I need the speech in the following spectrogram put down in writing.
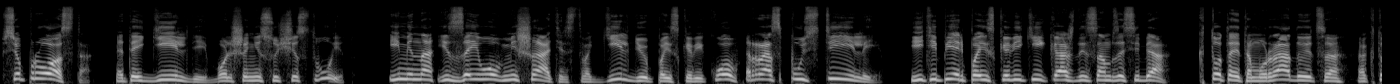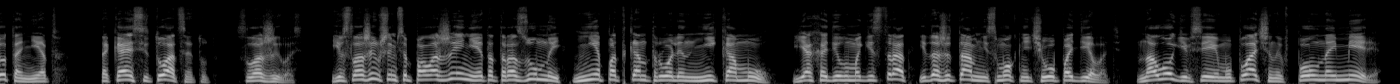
Все просто. Этой гильдии больше не существует. Именно из-за его вмешательства гильдию поисковиков распустили. И теперь поисковики каждый сам за себя. Кто-то этому радуется, а кто-то нет. Такая ситуация тут сложилась. И в сложившемся положении этот разумный не подконтролен никому. Я ходил в магистрат и даже там не смог ничего поделать. Налоги все ему плачены в полной мере.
